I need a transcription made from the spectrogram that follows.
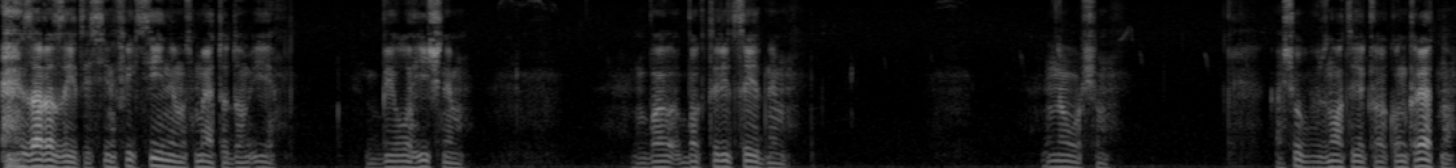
Заразитись інфекційним методом і біологічним, ба- бактерицидним. Ну, в общем. А щоб знати, яка конкретно,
